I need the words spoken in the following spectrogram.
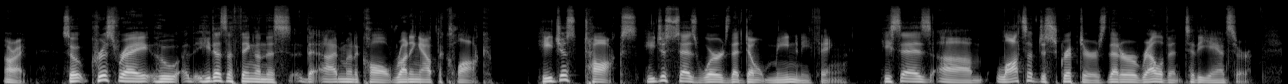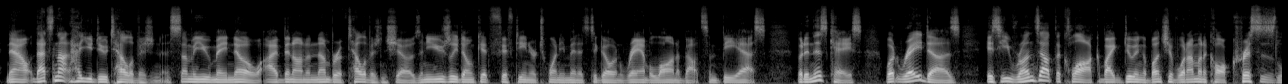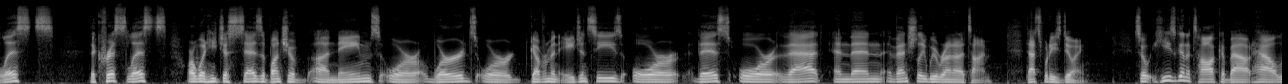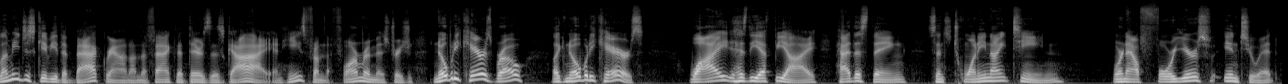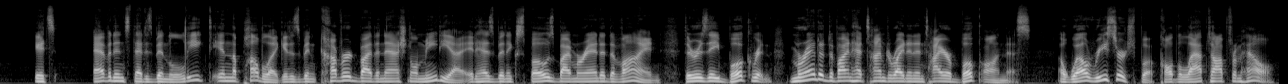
All right. So Chris Wray, who he does a thing on this that I'm going to call running out the clock. He just talks. He just says words that don't mean anything. He says um, lots of descriptors that are irrelevant to the answer. Now, that's not how you do television. As some of you may know, I've been on a number of television shows, and you usually don't get 15 or 20 minutes to go and ramble on about some BS. But in this case, what Wray does is he runs out the clock by doing a bunch of what I'm going to call Chris's lists the Chris lists, or when he just says a bunch of uh, names or words or government agencies or this or that, and then eventually we run out of time. That's what he's doing. So he's going to talk about how, let me just give you the background on the fact that there's this guy and he's from the former administration. Nobody cares, bro. Like, nobody cares. Why has the FBI had this thing since 2019? We're now four years into it. It's evidence that has been leaked in the public. It has been covered by the national media. It has been exposed by Miranda Devine. There is a book written. Miranda Devine had time to write an entire book on this, a well researched book called The Laptop from Hell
